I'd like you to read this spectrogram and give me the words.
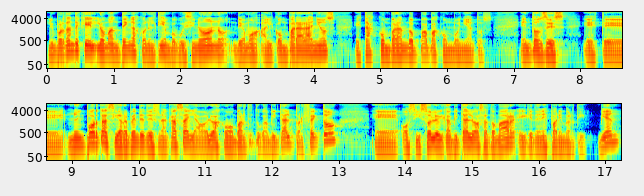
lo importante es que lo mantengas con el tiempo, porque si no, no, digamos, al comparar años, estás comparando papas con boñatos. Entonces, este, no importa si de repente tenés una casa y la evalúas como parte de tu capital, perfecto. Eh, o si solo el capital vas a tomar el que tenés para invertir. Bien.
